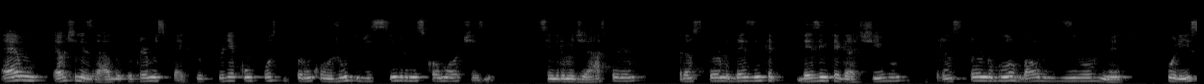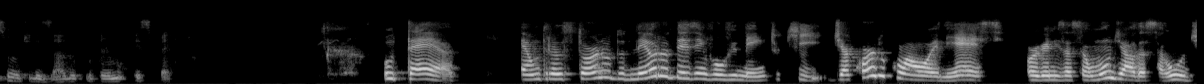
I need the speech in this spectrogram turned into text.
É, um, é utilizado o termo espectro porque é composto por um conjunto de síndromes como o autismo, síndrome de Asperger, transtorno desintegrativo, transtorno global do desenvolvimento. Por isso é utilizado o termo espectro. O TEA é um transtorno do neurodesenvolvimento que, de acordo com a OMS, Organização Mundial da Saúde,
